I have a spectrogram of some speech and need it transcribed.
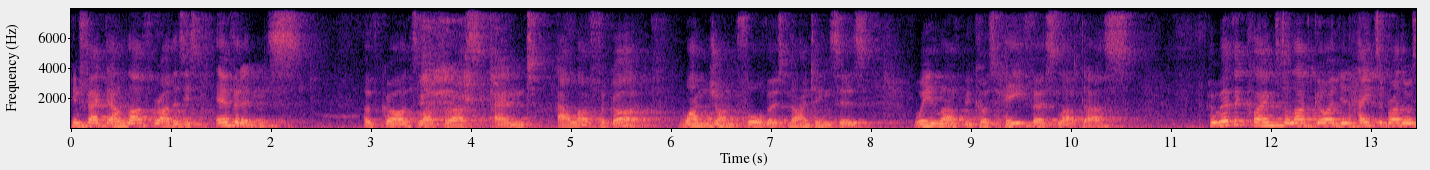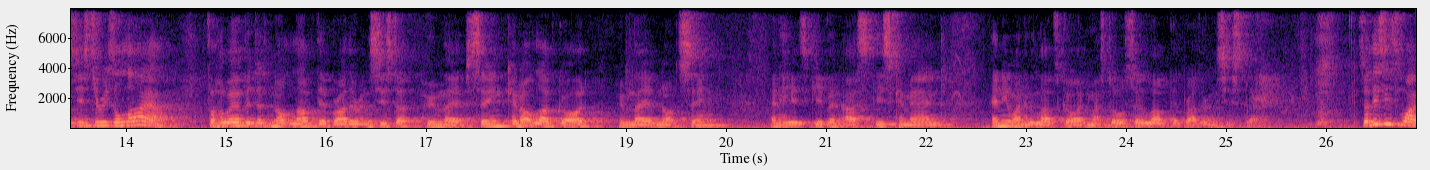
In fact, our love for others is evidence of God's love for us and our love for God. 1 John 4, verse 19 says, We love because He first loved us. Whoever claims to love God yet hates a brother or sister is a liar. For whoever does not love their brother and sister whom they have seen cannot love God whom they have not seen. And He has given us this command anyone who loves God must also love their brother and sister. So, this is why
